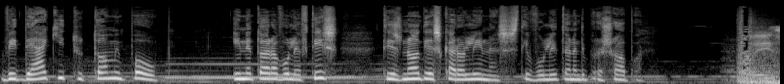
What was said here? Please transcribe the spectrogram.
βιντεάκι του Τόμι Πόουπ. Είναι τώρα βουλευτής της Νότιας Καρολίνας στη Βουλή των Αντιπροσώπων. Please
